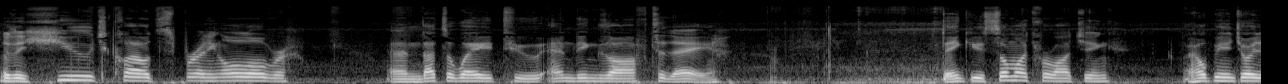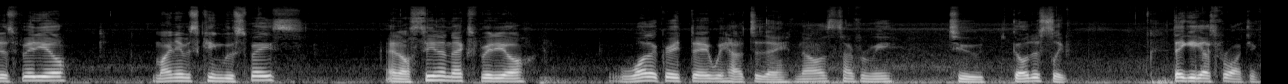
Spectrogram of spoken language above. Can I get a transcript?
there's a huge cloud spreading all over and that's a way to end things off today thank you so much for watching i hope you enjoyed this video my name is King Boo Space and i'll see you in the next video what a great day we had today. Now it's time for me to go to sleep. Thank you guys for watching.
